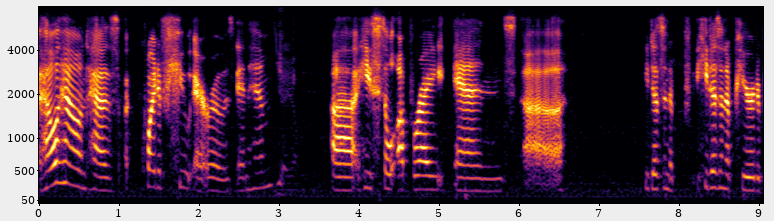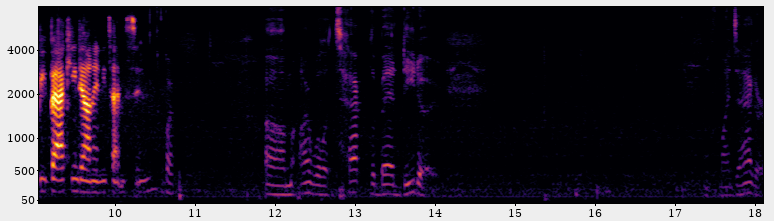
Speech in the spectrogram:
hellhound has uh quite a few arrows in him. Yeah, yeah. Uh, he's still upright, and uh, he doesn't ap- he doesn't appear to be backing down anytime soon. Um, I will attack the bandito with my dagger.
